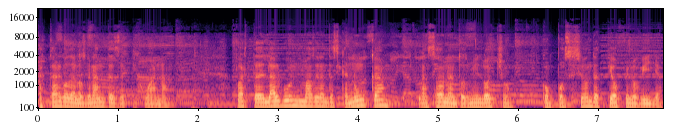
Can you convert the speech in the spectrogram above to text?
a cargo de los grandes de Tijuana. Parte del álbum Más Grandes que Nunca, lanzado en el 2008, composición de Teófilo Villa.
